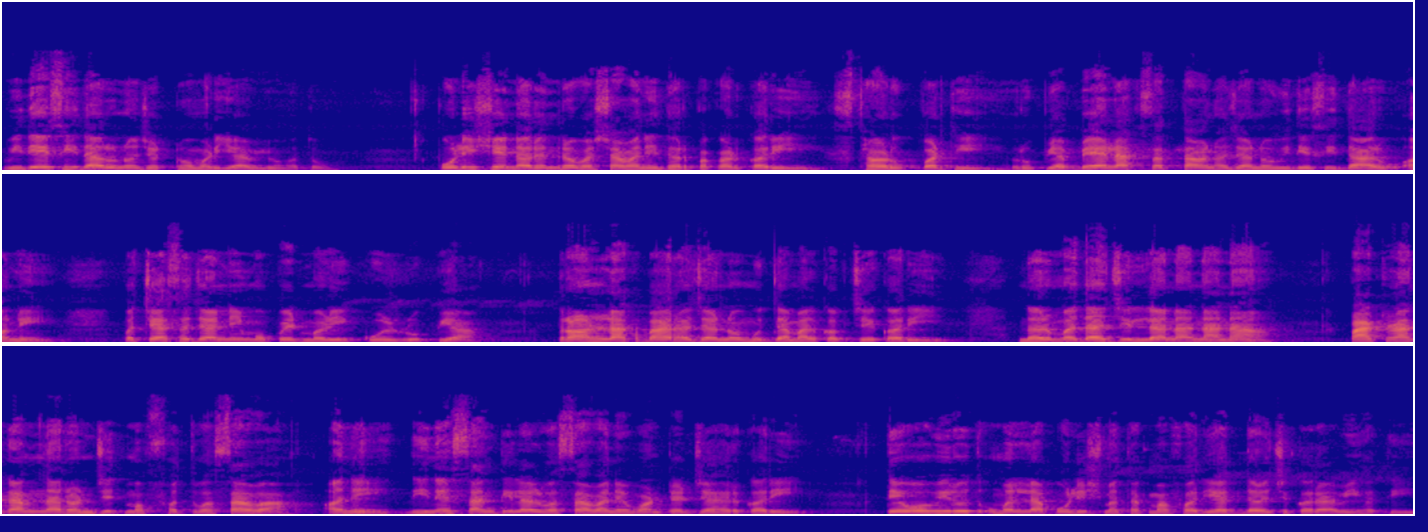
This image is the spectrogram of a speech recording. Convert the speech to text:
વિદેશી દારૂનો જથ્થો મળી આવ્યો હતો. પોલીસે નરેન્દ્ર વસાવાની ધરપકડ કરી સ્થળ ઉપરથી રૂપિયા બે લાખ સત્તાવન હજારનો વિદેશી દારૂ અને પચાસ હજારની મોપેડ મળી કુલ રૂપિયા ત્રણ લાખ બાર હજારનો મુદ્દામાલ કબજે કરી નર્મદા જિલ્લાના નાના પાટણા ગામના રણજીત મફત વસાવા અને દિનેશ શાંતિલાલ વસાવાને વોન્ટેડ જાહેર કરી તેઓ વિરુદ્ધ ઉમલ્લા પોલીસ મથકમાં ફરિયાદ દર્જ કરાવી હતી.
